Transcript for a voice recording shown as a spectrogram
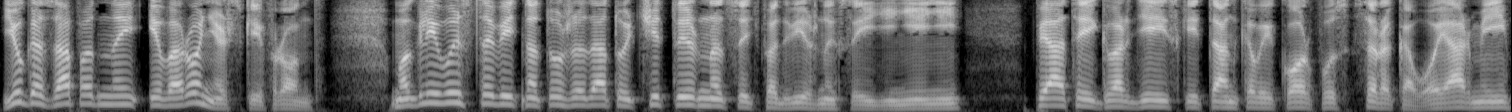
Юго-Западный и Воронежский фронт могли выставить на ту же дату 14 подвижных соединений, 5-й гвардейский танковый корпус 40-й армии,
